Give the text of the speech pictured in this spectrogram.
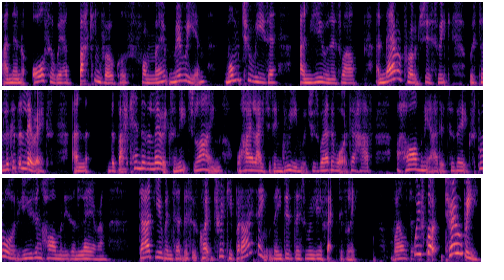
and then also we had backing vocals from Miriam, Mum Teresa, and Ewan as well. And their approach this week was to look at the lyrics and the back end of the lyrics on each line were highlighted in green, which is where they wanted to have a harmony added. So they explored using harmonies and layering. Dad Ewan said this is quite tricky, but I think they did this really effectively. Well done. We've got Toby.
